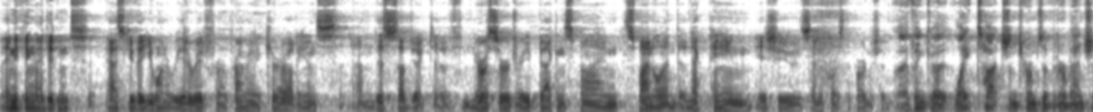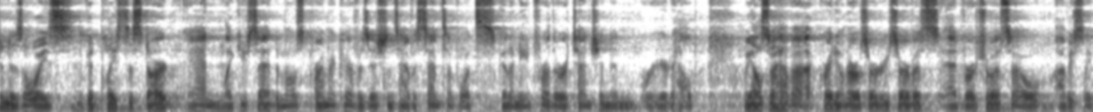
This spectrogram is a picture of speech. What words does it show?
anything I didn't ask you that you want to reiterate for our primary care audience on this subject of neurosurgery, back and spine, spinal and uh, neck pain issues, and of course the partnership? I think a light touch in terms of intervention is always a good place to start. And like you said, most primary care physicians have a sense of what's going to need further attention, and we're here to help. We also have a cranial neurosurgery service at Virtua, so obviously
